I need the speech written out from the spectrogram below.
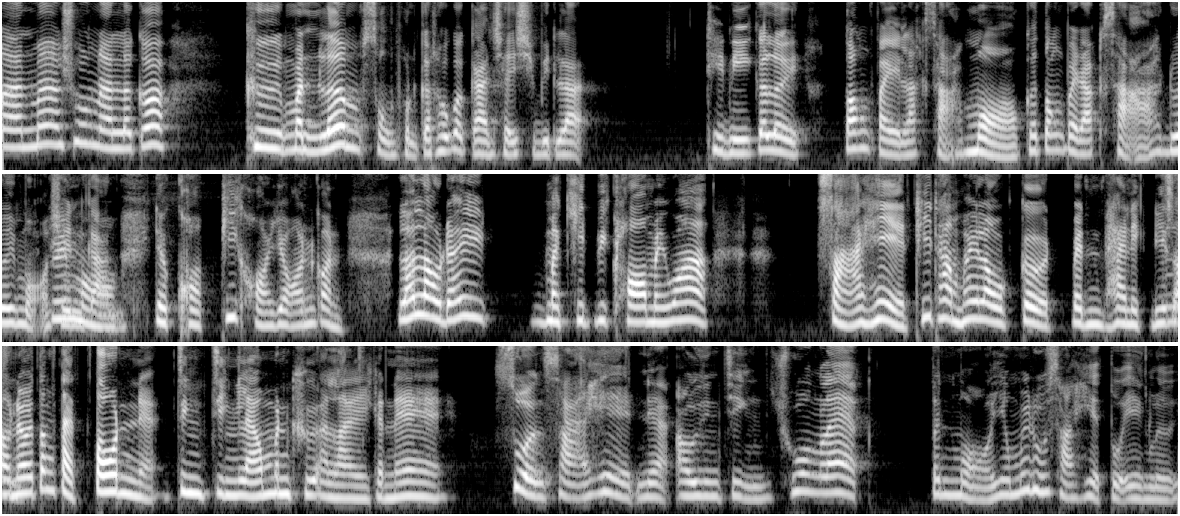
มานมากช่วงนั้น แล้วก็คือมันเริ่มส่งผลกระทบกับการใช้ชีวิตละ ทีนี้ก็เลย ต้องไปรักษาหมอก็ต้องไปรักษาด้วยหมอด้วยเช่นหมอกัน เดี๋ยวขอพี่ขอย้อนก่อน แล้วเราได้มาคิดวิเคราะห์ไหมว่า สาเหตุที่ทำให้เราเกิดเป็น panic disorder ตั้งแต่ต้นเนี่ย จริง ๆ แล้วมันคืออะไรกันแน่ ส่วนสาเหตุเนี่ยเอาจริง ๆ ช่วงแรกเป็นหมอยังไม่รู้สาเหตุตัวเองเลย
